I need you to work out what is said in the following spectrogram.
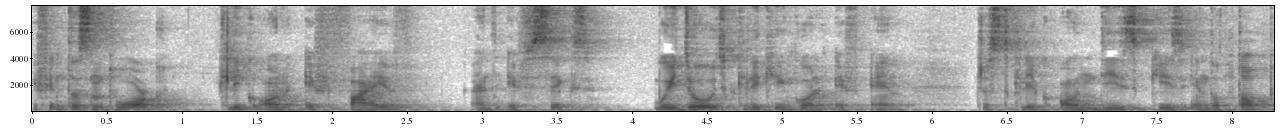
If it doesn't work, click on F5 and F6 without clicking on Fn. Just click on these keys in the top.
